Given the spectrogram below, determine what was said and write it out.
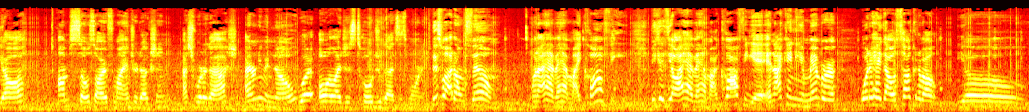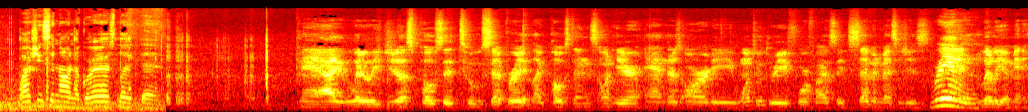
Y'all, I'm so sorry for my introduction. I swear to gosh, I don't even know what all I just told you guys this morning. This is why I don't film when I haven't had my coffee. Because y'all, I haven't had my coffee yet. And I can't even remember what the heck I was talking about. Yo, why is she sitting on the grass like that? Man, I literally just posted two separate like postings on here, and there's already one, two, three, four, five, six, seven messages. Really? in literally a minute.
